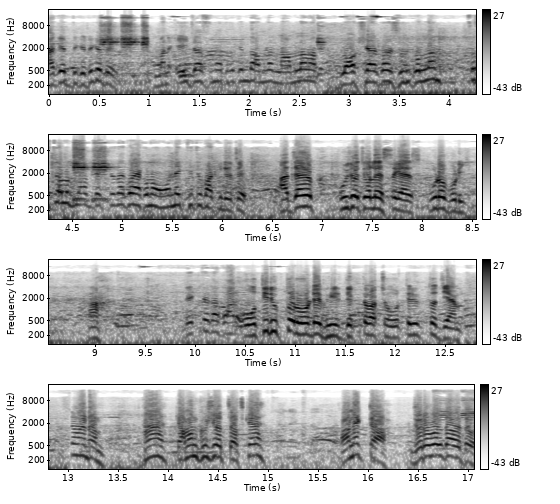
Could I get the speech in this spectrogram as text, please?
আগের দিকে ঠিক আছে? মানে এই জাস্ট মাত্র কিন্তু আমরা নামলাম ব্লগ শেয়ার করা শুরু করলাম। তো চলো ব্লগ দেখতে থাকো এখনও অনেক কিছু বাকি রয়েছে। আর যাই হোক পুজো চলে এসছে গ্যাস পুরোপুরি। দেখতে থাকো আর অতিরিক্ত রোডে ভিড় দেখতে পাচ্ছ অতিরিক্ত জ্যাম ম্যাডাম হ্যাঁ কেমন খুশি হচ্ছে আজকে? অনেকটা। জোরে বলতে হবে তো?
